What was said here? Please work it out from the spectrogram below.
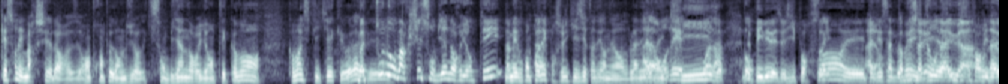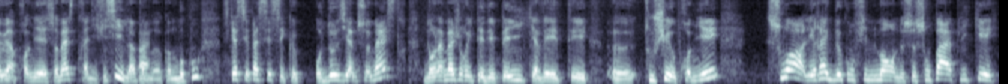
Quels sont les marchés, alors, rentrons un peu dans le dur, qui sont bien orientés? Comment, comment expliquer que voilà. Bah, que les- tous nos marchés sont bien orientés. Non, mais vous comprenez Ouais. que pour celui qui se dit, attendez, on est en plein Alors, année on est- crise, voilà. Bon. le PIB baisse de 10%, et Alors, Saint-Gobain, vous savez, dit, on a, euh, il eu un, on a eu un premier semestre très difficile, hein, comme, comme beaucoup. Ce qui s'est passé, c'est que au deuxième semestre, dans la majorité des pays qui avaient été euh, touchés au premier, soit les règles de confinement ne se sont pas appliquées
